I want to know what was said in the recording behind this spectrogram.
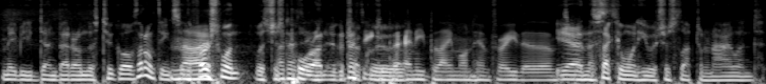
maybe done better on those two goals? I don't think so. The first one was just poor think, on I don't think you put any blame on him for either of them. Yeah, and the second one he was just left on an island.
